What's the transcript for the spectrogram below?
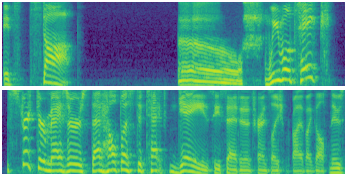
it's stop. Oh, We will take stricter measures that help us detect gays, he said in a translation provided by Gulf News.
